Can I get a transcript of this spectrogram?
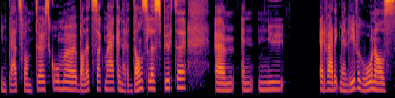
In plaats van thuiskomen, balletzak maken, naar de dansles spurten. Ehm, en nu ervaar ik mijn leven gewoon als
